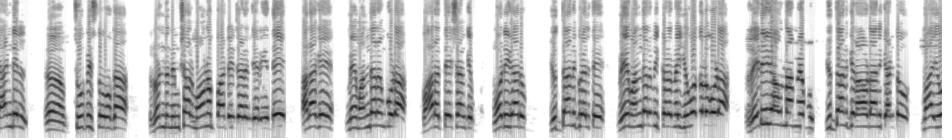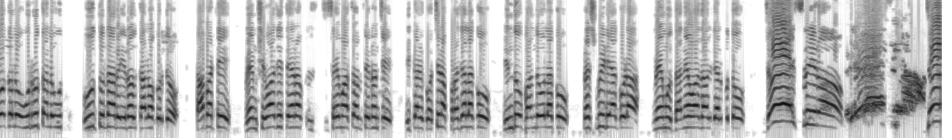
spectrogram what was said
క్యాండిల్ చూపిస్తూ ఒక రెండు నిమిషాలు మౌనం పాటించడం జరిగింది. అలాగే మేమందరం కూడా భారతదేశానికి మోడీ గారు యుద్ధానికి వెళ్తే మేమందరం ఇక్కడ ఉన్న యువకులు కూడా రెడీగా ఉన్నాం. మేము యుద్ధానికి రావడానికి అంటూ మా యువకులు ఉర్రుతలు ఊతున్నారు. ఈ రోజు కల్వకుర్తిలో కాబట్టి మేము శివాజీ తేర సేవా సమితి నుంచి ఇక్కడికి వచ్చిన ప్రజలకు హిందూ బంధువులకు ప్రెస్ మీడియా కూడా మేము ధన్యవాదాలు తెలుపుతూ జై శ్రీరామ్! జై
